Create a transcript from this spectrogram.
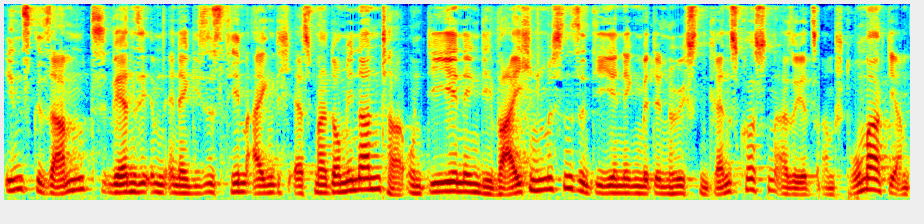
insgesamt werden sie im Energiesystem eigentlich erstmal dominanter. Und diejenigen, die weichen müssen, sind diejenigen mit den höchsten Grenzkosten, also jetzt am Strommarkt, die am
